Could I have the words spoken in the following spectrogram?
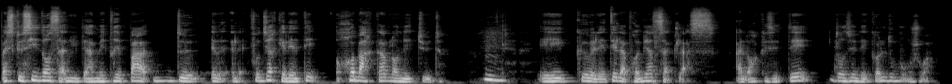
parce que sinon ça lui permettrait pas de. Il faut dire qu'elle a été remarquable en études Mm. et qu'elle était la première de sa classe, alors que c'était dans une école de bourgeois.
